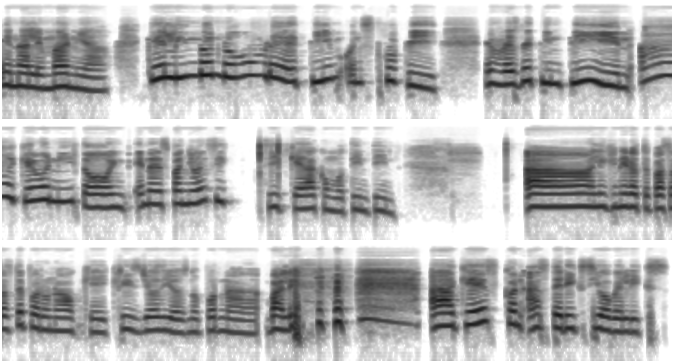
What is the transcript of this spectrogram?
en Alemania". Qué lindo nombre, Tim und Struppi, en vez de Tintín. Ah, qué bonito. En español sí sí queda como Tintín. Ah, el ingeniero, te pasaste por una okey, Cris, yo Dios, no por nada. Vale. Ah, ¿qué es con Asterix y Obelix?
